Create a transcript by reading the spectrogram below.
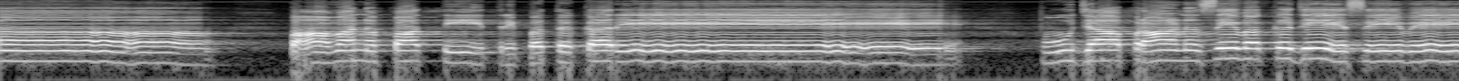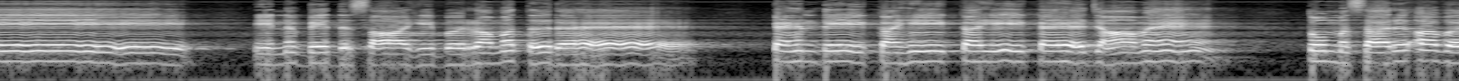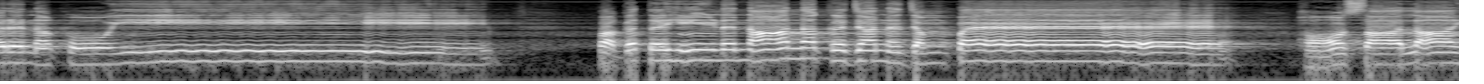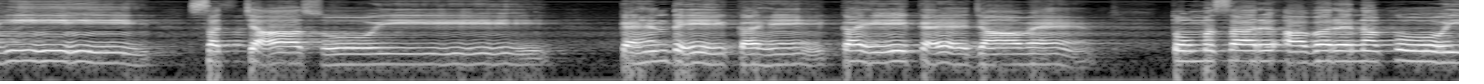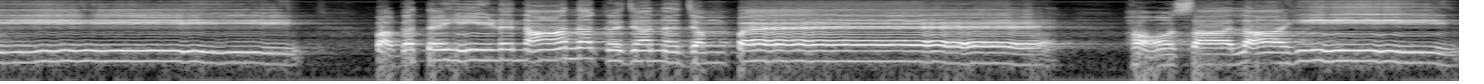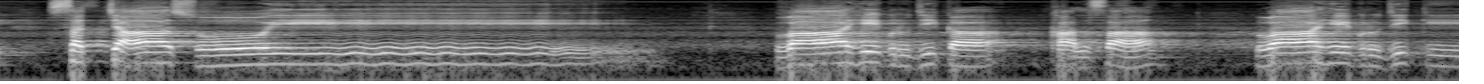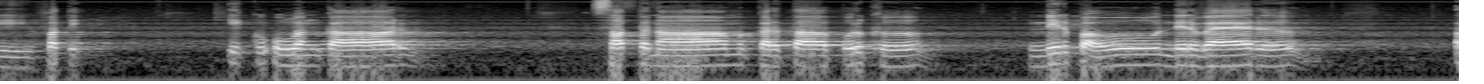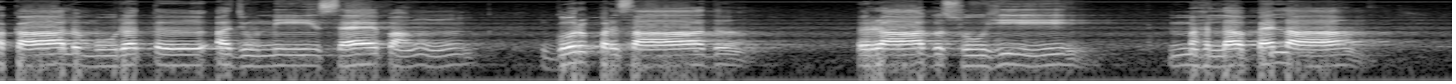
ਪਾਵਨ ਪਾਤੀ ਤ੍ਰਿਪਤ ਕਰੇ। ਪੂਜਾ ਪ੍ਰਾਣ ਸੇਵਕ ਜੇ ਸੇਵੇ। ਇਨ ਬਿਦ ਸਾਹਿਬ ਰਮਤ ਰਹੇ। ਕਹਿੰਦੇ ਕਹੇ ਕਹੇ, ਕਹਿ ਜਾਵੇਂ। ਤੁਮ ਸਰ ਅਵਰ ਨ ਕੋਈ। ਭਗਤ ਹੀਣ ਨਾਨਕ ਜਨ ਜੰਪੈ। ਹਉਸਾ ਲਾਹੀ ਸੱਚਾ ਸੋਈ। ਕਹਿੰਦੇ ਕਹੇ ਕਹੇ ਕਹਿ ਜਾਵੇਂ। ਤੁਮ ਸਰ ਅਵਰ ਨ ਕੋਈ। ਭਗਤ ਹੀਣ ਨਾਨਕ ਜਨ ਜੰਪੈ। ਹਉਸਾ ਲਾਹੀ ਸੱਚਾ ਸੋਈ। ਵਾਹਿਗੁਰੂ ਜੀ ਕਾ ਖਾਲਸਾ, ਵਾਹਿਗੁਰੂ ਜੀ ਕੀ ਫਤਿਹ। ਇੱਕ ਓੰਕਾਰ, ਸਤਨਾਮ ਕਰਤਾ ਪੁਰਖ, ਨਿਰਭਉ, ਨਿਰਵੈਰ, ਅਕਾਲ ਮੂਰਤ ਅਜੂਨੀ ਸੈਭੰ ਗੁਰ ਪ੍ਰਸਾਦ ਰਾਗ ਸੂਹੀ ਮਹੱਲਾ ਪਹਿਲਾ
